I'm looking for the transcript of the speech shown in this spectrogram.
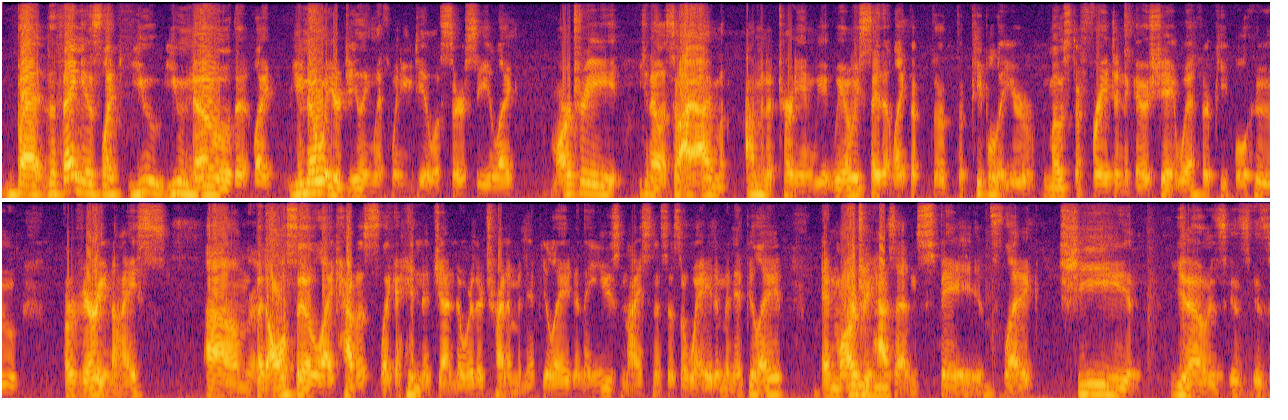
But the thing is, like you you know that like you know what you're dealing with when you deal with Cersei. Like Margaery, you know. So I, I'm I'm an attorney, and we, we always say that like the, the the people that you're most afraid to negotiate with are people who are very nice, um, Right. but also like have a s- like a hidden agenda where they're trying to manipulate, and they use niceness as a way to manipulate. And Margaery has that in spades. Like she, you know, is is is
